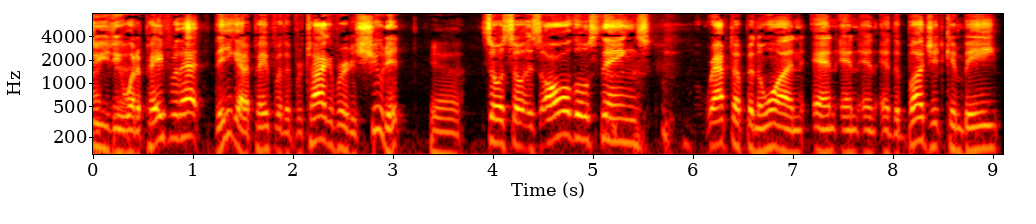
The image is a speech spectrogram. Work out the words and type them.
Do you, do you want to pay for that? Then you got to pay for the photographer to shoot it Yeah. So so it's all those things wrapped up into one, and and, and, and the budget can be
